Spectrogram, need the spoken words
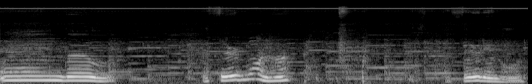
And the, the third one, huh? The third mode.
